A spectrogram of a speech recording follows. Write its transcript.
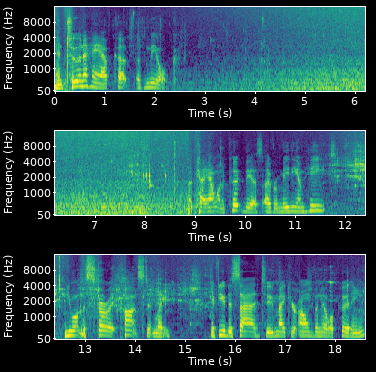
and two and a half cups of milk. Okay, I want to cook this over medium heat. You want to stir it constantly if you decide to make your own vanilla pudding.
